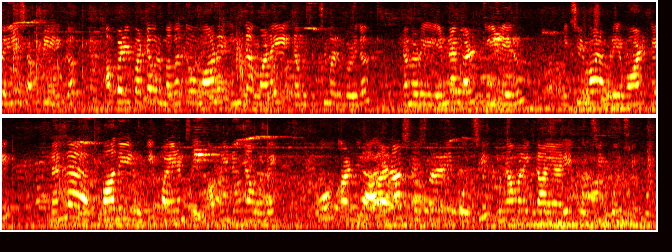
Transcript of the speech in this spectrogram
பெரிய சக்தி இருக்கு. அப்படிப்பட்ட ஒரு மகத்துவமான இந்த மலையை நம்ம சுற்றி வரும் பொழுது நம்மளுடைய எண்ணங்கள் ஈடேறும். நிச்சயமாக நம்முடைய வாழ்க்கை நல்ல பாதையை நோக்கி பயணம் செய்யும் அப்படின்றது தான் உண்மை. ஓம் அருணாச்சலேஸ்வரரை போற்றி உண்ணாமலை தாயாரை போற்றி போற்றி போற்றி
